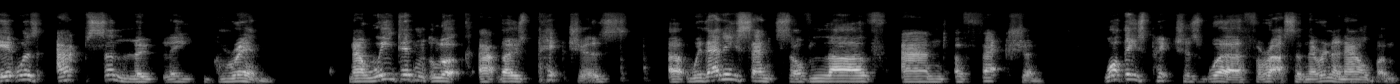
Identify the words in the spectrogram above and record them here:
it was absolutely grim. Now, we didn't look at those pictures uh, with any sense of love and affection. What these pictures were for us, and they're in an album,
